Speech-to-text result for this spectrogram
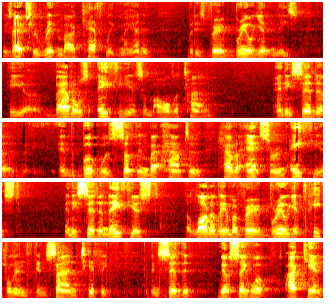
It was actually written by a Catholic man, and, but he's very brilliant and he's, he uh, battles atheism all the time. And he said, uh, and the book was something about how to, how to answer an atheist. And he said, an atheist a lot of them are very brilliant people and, and scientific, and said that they'll say, Well, I can't,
